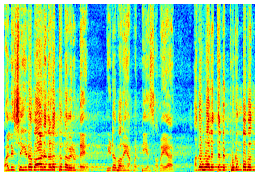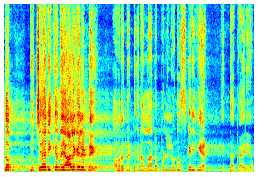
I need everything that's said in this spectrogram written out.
പലിശ ഇടപാട് നടത്തുന്നവരുണ്ട് വിട പറയാൻ പറ്റിയ സമയമാണ്. അതുപോലെ തന്നെ കുടുംബ ബന്ധം വിച്ഛേദിക്കുന്ന ആളുകളുണ്ട് അവർ എന്നിട്ട് ഇങ്ങനെ അള്ളാന്റെ പള്ളിയിൽ ഒന്ന് നിസ്കരിക്കുകയാണ്. എന്താ കാര്യം?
